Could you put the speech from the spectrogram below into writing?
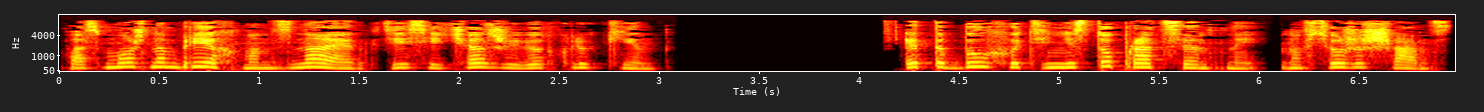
Возможно, Брехман знает, где сейчас живет Клюкин. Это был хоть и не стопроцентный, но все же шанс.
